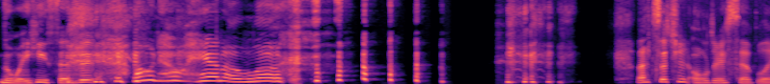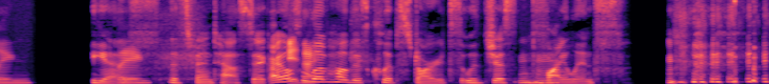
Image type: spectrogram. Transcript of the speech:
the way he says it. oh no, Hannah, look. That's such an older sibling. Yes, thing. it's fantastic. I also love how this clip starts with just mm-hmm. violence.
